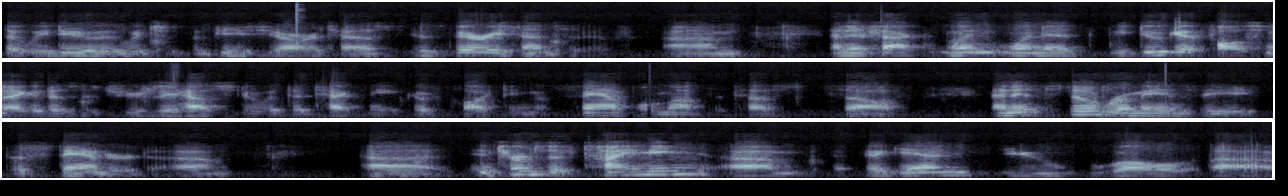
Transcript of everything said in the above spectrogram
that we do, which is the PCR test, is very sensitive. Um, and in fact, when, when it, we do get false negatives, it usually has to do with the technique of collecting the sample, not the test itself. And it still remains the, standard. Um, uh, in terms of timing, um, again, you will uh,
